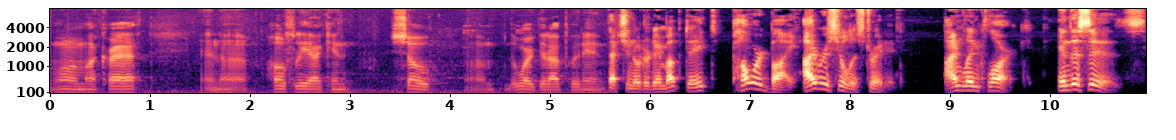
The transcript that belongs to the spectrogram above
more on my craft, and uh, hopefully I can show um, the work that I put in. That's your Notre Dame update, powered by Irish Illustrated. I'm Lynn Clark, and this is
